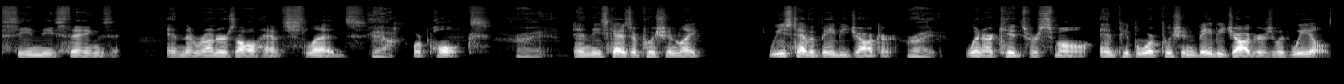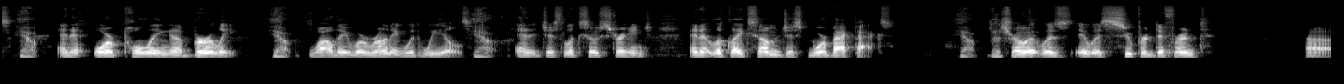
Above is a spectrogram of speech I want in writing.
seen these things, and the runners all have sleds yeah, or pulks, right, and these guys are pushing like we used to have a baby jogger right, when our kids were small, and people were pushing baby joggers with wheels, Yeah. and it, or pulling a burley Yeah. while they were running with wheels, Yeah. and it just looked so strange. And it looked like some just wore backpacks. Yeah. That's So right. it was it was super different uh,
